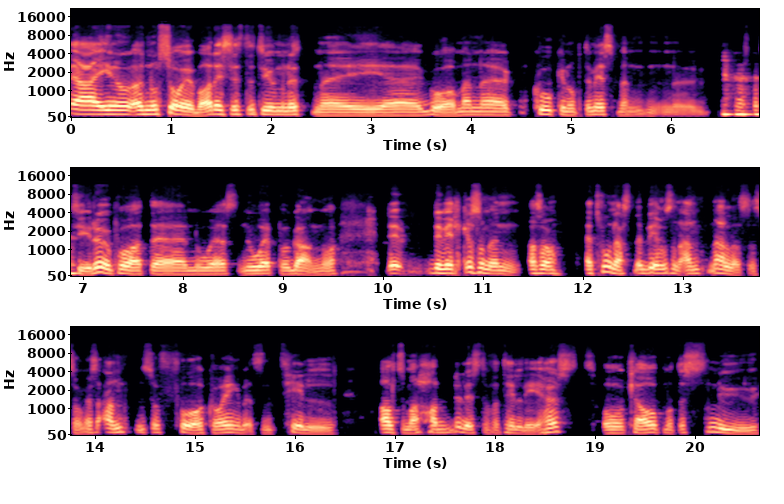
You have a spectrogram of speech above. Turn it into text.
Nei, nå, nå, så jeg bare de siste 20 minuttene i uh, går, men uh, koken optimismen uh, tyder jo på at noe, noe, er på gang. og det, det, virker som en altså, Jeg tror nesten det blir en sånn enten-eller-sesong. altså Enten så får Kåre Ingebrigtsen til alt som han hadde lyst til å få til i høst, og klarer å på en måte snu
